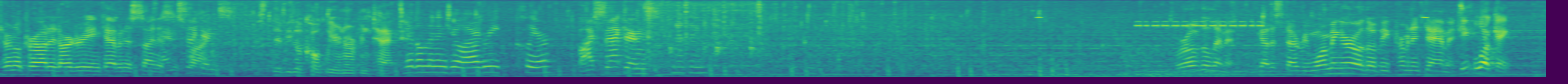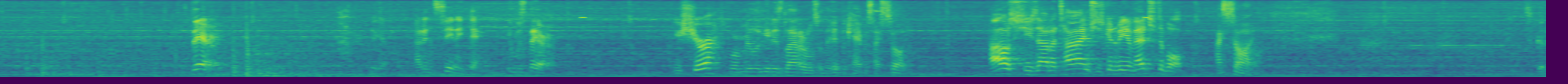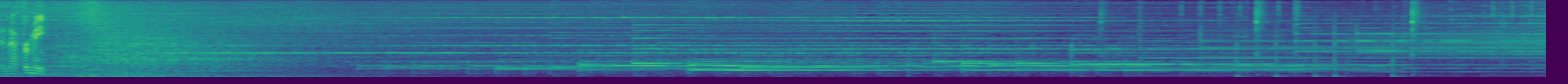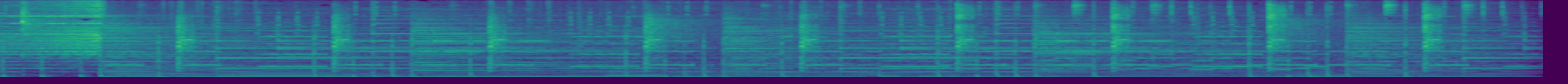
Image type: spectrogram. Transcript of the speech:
Internal carotid artery and cavernous sinus Ten is fine. seconds. Vestibulocochlear nerve intact. Middle meningeal artery, clear. Five seconds. Nothing. We're over the limit. Got to start rewarming her or there'll be permanent damage. Keep looking. There. I didn't see anything. It was there. You sure? Four millimeters lateral to the hippocampus. I saw it. House, she's out of time. She's going to be a vegetable. I saw it. Good enough for me.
